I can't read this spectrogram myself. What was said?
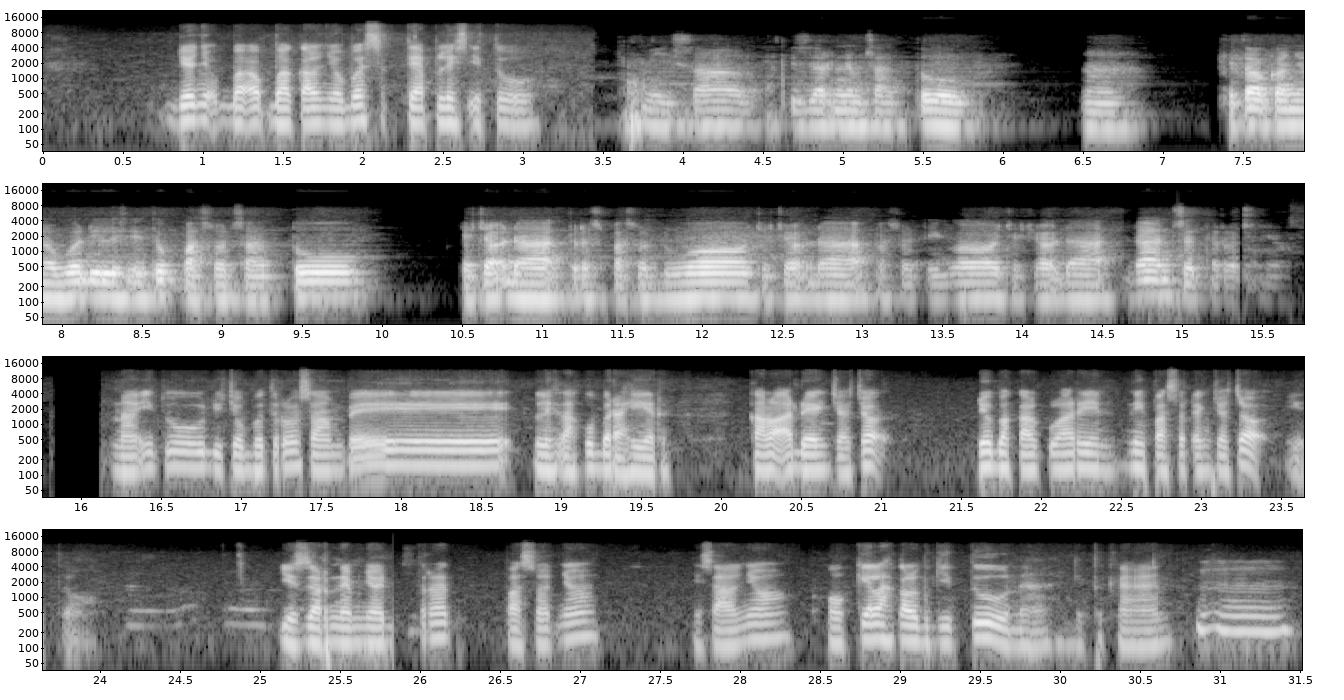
Dia nyoba bakal nyoba setiap list itu. misal username satu nah kita akan nyoba di list itu password satu cocok dak terus password dua cocok dak password tiga cocok dak dan seterusnya Nah, itu dicoba terus sampai list aku berakhir. Kalau ada yang cocok, dia bakal keluarin nih password yang cocok gitu. Username-nya thread, passwordnya misalnya oke lah kalau begitu. Nah, gitu kan. Mm-mm.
